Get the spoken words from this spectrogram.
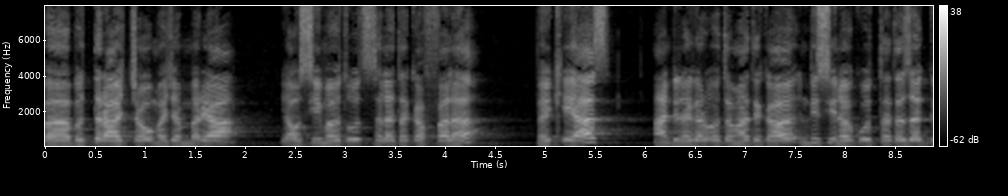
በብትራቸው መጀመሪያ ያው ሲመቱት ስለተከፈለ በቅያስ አንድ ነገር ኦቶማቲካዊ እንዲህ ሲነኩት ተተዘጋ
